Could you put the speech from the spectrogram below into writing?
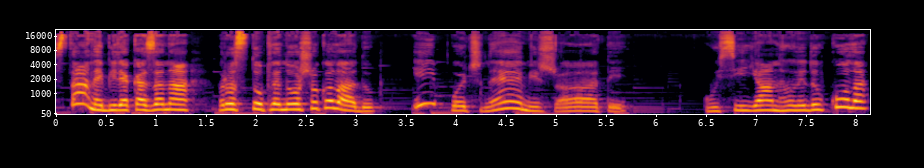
стане біля казана розтопленого шоколаду і почне мішати. Усі янголи довкола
